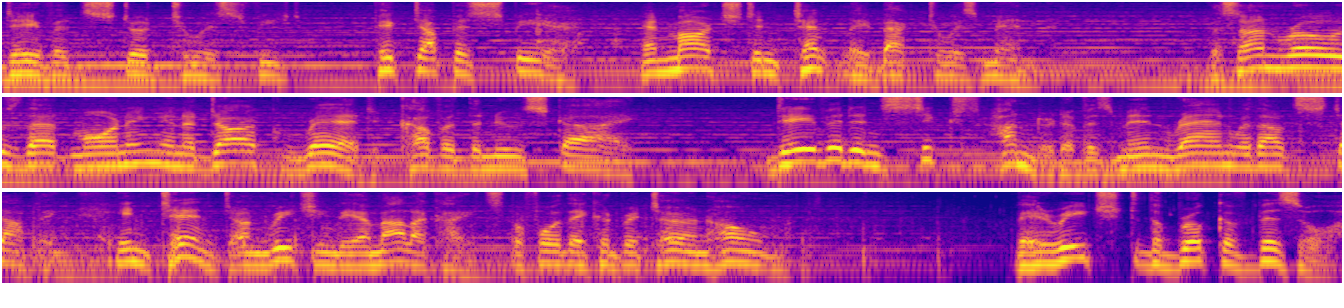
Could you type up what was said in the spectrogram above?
David stood to his feet, picked up his spear, and marched intently back to his men. The sun rose that morning, and a dark red covered the new sky. David and six hundred of his men ran without stopping, intent on reaching the Amalekites before they could return home. They reached the brook of Besor.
